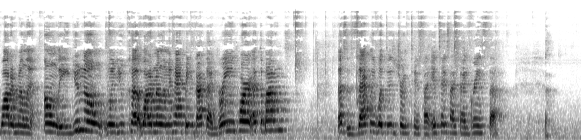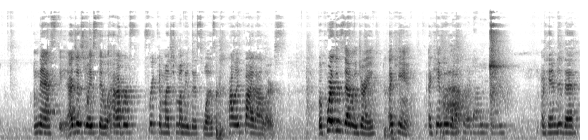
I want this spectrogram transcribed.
watermelon only. You know when you cut watermelon in half and you got that green part at the bottom? That's exactly what this drink tastes like. It tastes like that green stuff. Nasty. I just wasted however freaking much money this was. Probably five dollars. But pour this down the drain. I can't. I can't do that. put it down the drain. I can't do that.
